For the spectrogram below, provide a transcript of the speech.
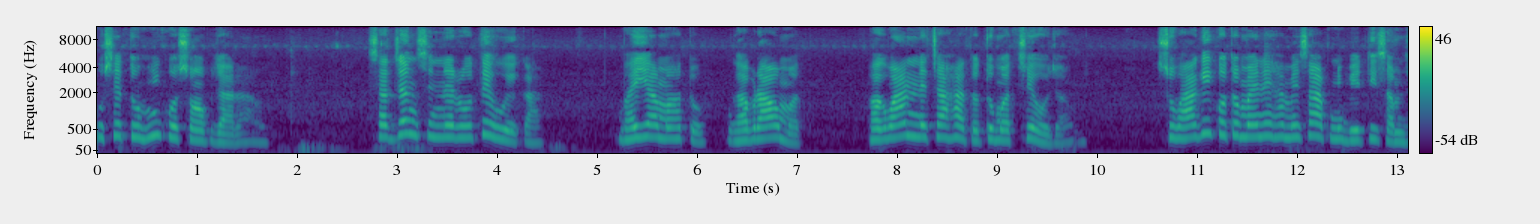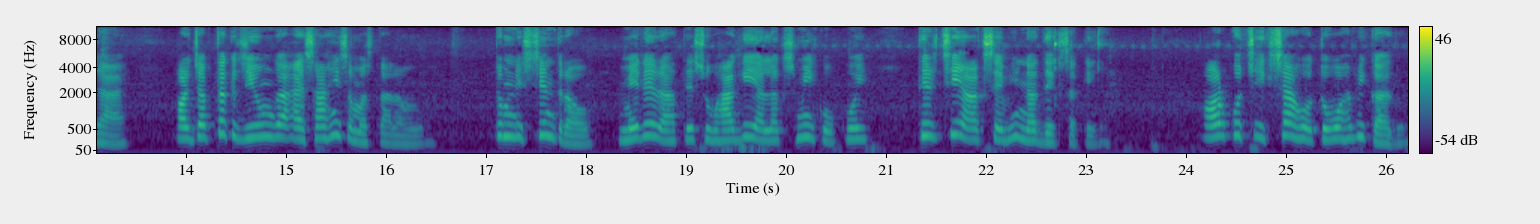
उसे तुम ही को सौंप जा रहा हूँ। सज्जन सिंह ने रोते हुए कहा, भैया महतो, घबराओ मत। भगवान ने चाहा तो तुम अच्छे हो जाओगे सुभागी को तो मैंने हमेशा अपनी बेटी समझा है और जब तक जीऊँगा ऐसा ही समझता रहूँगा। तुम निश्चिंत रहो, मेरे रहते सुभागी या लक्ष्मी को कोई तिरछी आँख से भी न देख सकेगा। और कुछ इच्छा हो तो वह भी कह दो।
